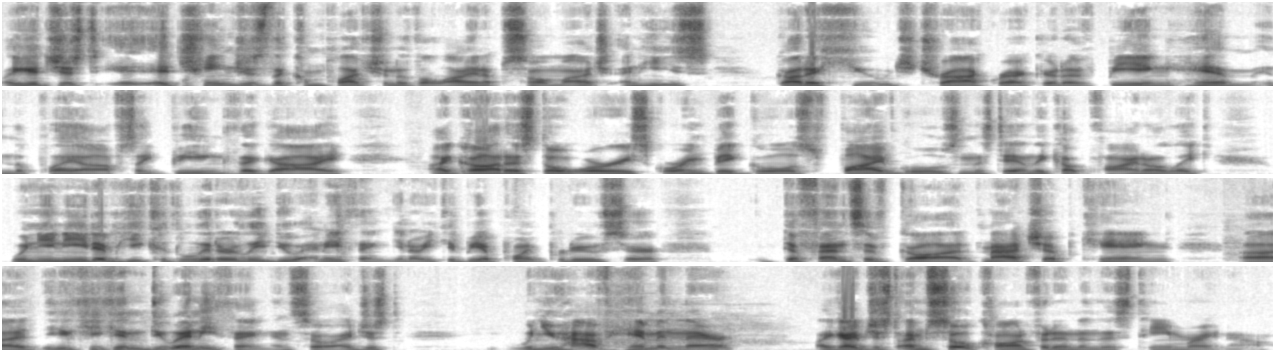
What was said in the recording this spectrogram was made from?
like it just it, it changes the complexion of the lineup so much and he's got a huge track record of being him in the playoffs, like being the guy. I got us, don't worry, scoring big goals, five goals in the Stanley Cup final. Like when you need him, he could literally do anything. You know, he could be a point producer, defensive god, matchup king. Uh, he, he can do anything. And so I just, when you have him in there, like I just, I'm so confident in this team right now.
